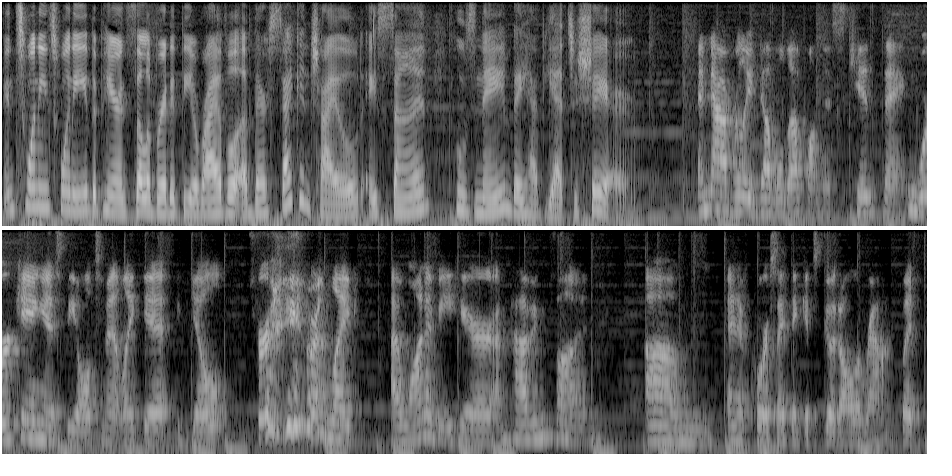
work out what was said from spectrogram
In 2020, the parents celebrated the arrival of their second child, a son whose name they have yet to share. and now I've really doubled up on this kid thing. Working is the ultimate like get guilt for me. Where I'm like, I want to be here. I'm having fun, um, and of course, I think it's good all around. But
